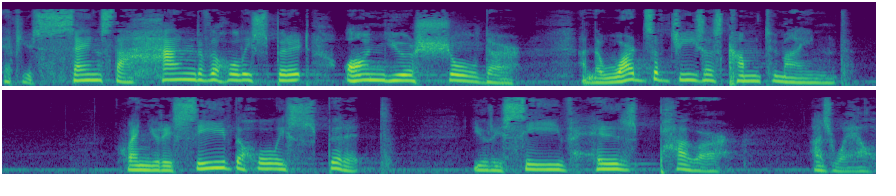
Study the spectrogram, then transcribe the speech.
if you sense the hand of the Holy Spirit on your shoulder and the words of Jesus come to mind. When you receive the Holy Spirit, you receive His power as well.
